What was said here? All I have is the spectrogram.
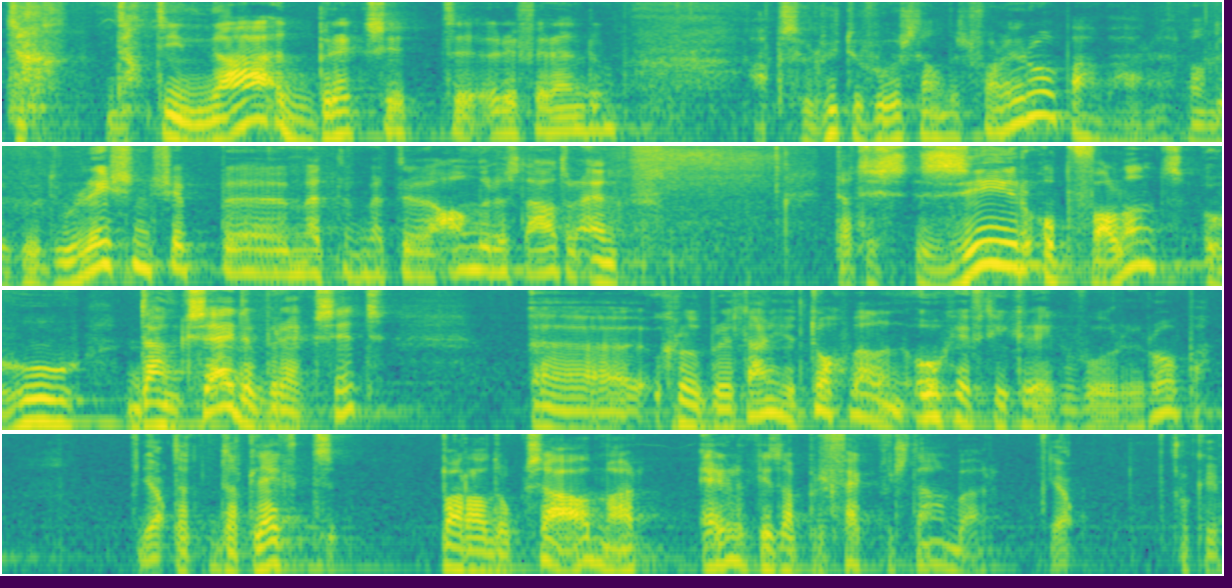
dat die na het Brexit-referendum absolute voorstanders van Europa waren. Van de good relationship uh, met, met de andere staten. En dat is zeer opvallend hoe dankzij de brexit uh, Groot-Brittannië toch wel een oog heeft gekregen voor Europa. Ja. Dat, dat lijkt paradoxaal, maar eigenlijk is dat perfect verstaanbaar. Ja, oké.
